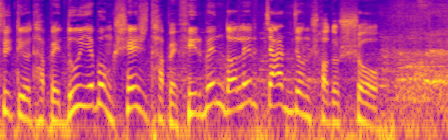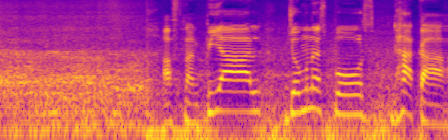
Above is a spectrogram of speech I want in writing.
তৃতীয় ধাপে দুই এবং শেষ ধাপে ফিরবেন দলের চারজন সদস্য। আফনান পিয়াল, যমুনা স্পোর্টস, ঢাকা।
